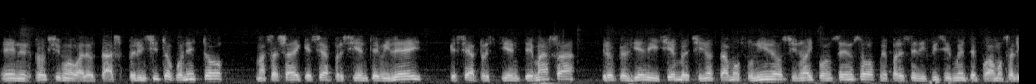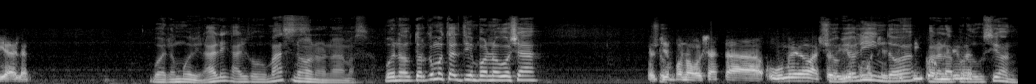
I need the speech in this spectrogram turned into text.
en el próximo balotaje. Pero insisto con esto, más allá de que sea presidente Milei, que sea presidente Massa, creo que el 10 de diciembre, si no estamos unidos, si no hay consenso, me parece difícilmente podamos salir adelante. Bueno, muy bien. ¿Ale? ¿Algo más? No, no, nada más. Bueno, doctor, ¿cómo está el tiempo en Nogoyá? El tiempo en Nogoyá está húmedo. Llovió lindo, ¿eh? Para la producción.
